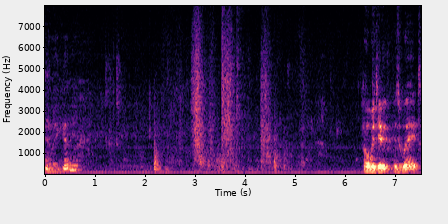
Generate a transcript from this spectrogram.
There we go. All we do is wait.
